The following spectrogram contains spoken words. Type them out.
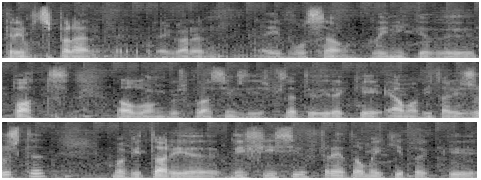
teremos de esperar uh, agora a evolução clínica de Pote ao longo dos próximos dias. Portanto, eu diria que é uma vitória justa, uma vitória difícil, frente a uma equipa que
